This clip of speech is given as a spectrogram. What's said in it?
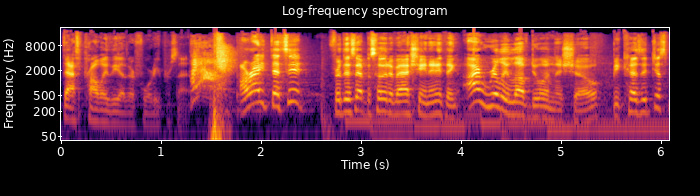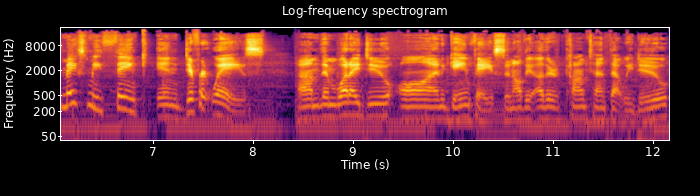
That's probably the other 40%. All right, that's it for this episode of Ask Shane Anything. I really love doing this show because it just makes me think in different ways um, than what I do on GameFace and all the other content that we do.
